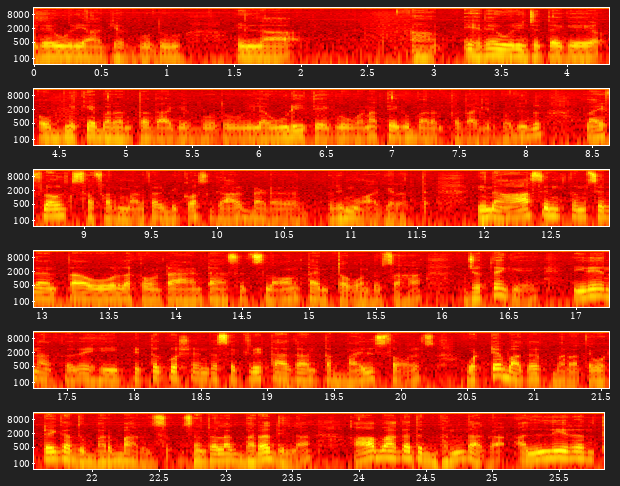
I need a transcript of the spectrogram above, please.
ಎದೆ ಉರಿ ಆಗಿರ್ಬೋದು, ಇಲ್ಲ ಎದೆ ಉರಿ ಜೊತೆಗೆ ಒಬ್ಬಳಿಕೆ ಬರೋಂಥದ್ದಾಗಿರ್ಬೋದು, ಇಲ್ಲ ಉಳಿ ತೆಗು, ಒಣ ತೆಗು ಬರೋಂಥದ್ದಾಗಿರ್ಬೋದು, ಇದು ಲೈಫ್ ಲಾಂಗ್ ಸಫರ್ ಮಾಡ್ತಾರೆ ಬಿಕಾಸ್ ಗಾಲ್ ಬ್ಯಾಡರ್ ರಿಮೂವ್ ಆಗಿರುತ್ತೆ. ಇನ್ನು ಆ ಸಿಂಪ್ಟಮ್ಸ್ ಇದೆ ಅಂತ over the anti acids long time ತೊಗೊಂಡು ಸಹ, ಜೊತೆಗೆ ಇದೇನಾಗ್ತದೆ, ಈ ಪಿತ್ತಕೋಶದಿಂದ ಸೆಕ್ರೆಟ್ ಆಗೋಂಥ ಬೈಲ್ ಸಾಲ್ಟ್ಸ್ ಹೊಟ್ಟೆ ಭಾಗಕ್ಕೆ ಬರುತ್ತೆ. ಹೊಟ್ಟೆಗೆ ಅದು ಬರಬಾರ್ದು ಸೆಂಟ್ರಲಾಗಿ ಬರೋದಿಲ್ಲ. ಆ ಭಾಗದಕ್ಕೆ ಬಂದಾಗ ಅಲ್ಲಿರೋಂಥ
